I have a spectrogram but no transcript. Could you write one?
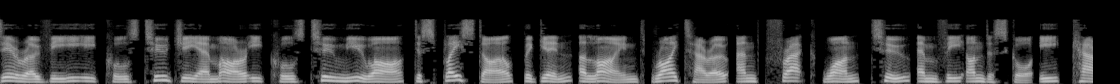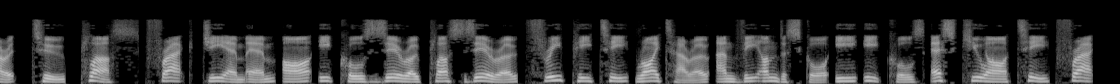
0 VE equals 2 GMR equals 2 mu R display style begin aligned right arrow and frac 1 2 MV underscore E caret 2 plus frac GMM R equals 0 plus 0 3 pt right arrow and v underscore e equals sqrt frac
